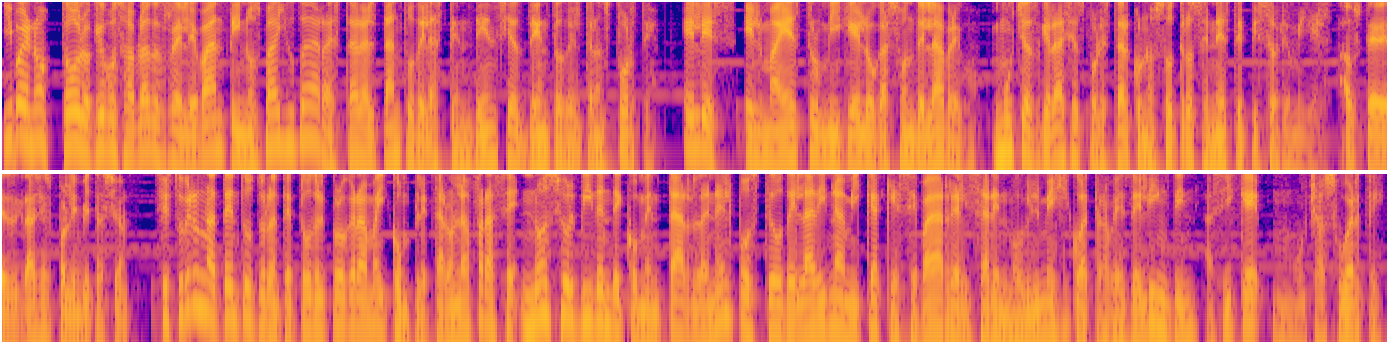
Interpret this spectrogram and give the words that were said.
Y bueno, todo lo que hemos hablado es relevante y nos va a ayudar a estar al tanto de las tendencias dentro del transporte. Él es el maestro Miguel Ogazón del Ábrego. Muchas gracias por estar con nosotros en este episodio, Miguel. A ustedes, gracias por la invitación. Si estuvieron atentos durante todo el programa y completaron la frase, no se olviden de comentarla en el posteo de la dinámica que se va a realizar en Móvil México a través de LinkedIn, así que mucha suerte,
